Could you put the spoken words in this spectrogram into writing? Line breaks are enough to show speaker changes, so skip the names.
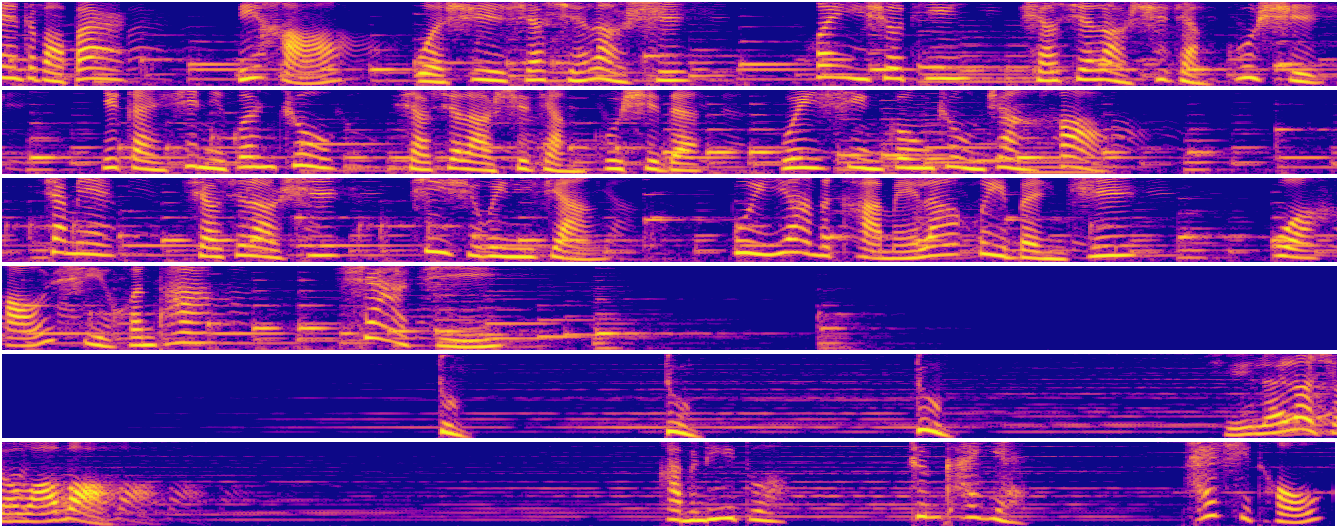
亲爱的宝贝儿，你好，我是小雪老师，欢迎收听小雪老师讲故事，也感谢你关注小雪老师讲故事的微信公众账号。下面，小雪老师继续为你讲《不一样的卡梅拉》绘本之《我好喜欢它》下集。
起来了，小娃娃。
卡梅利多睁开眼，抬起头。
